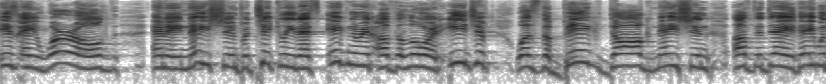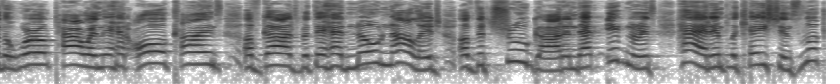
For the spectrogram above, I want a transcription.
is a world and a nation, particularly that's ignorant of the Lord. Egypt was the big dog nation of the day. They were the world power and they had all kinds of gods, but they had no knowledge of the true God, and that ignorance had implications. Look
